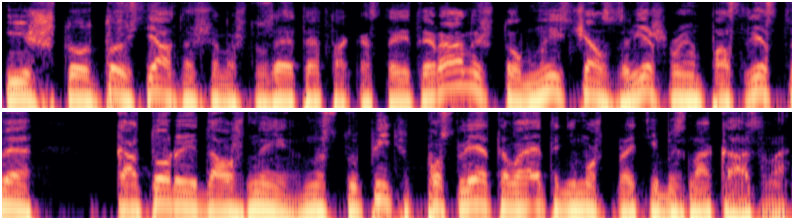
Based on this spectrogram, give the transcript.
и что, то есть ясно совершенно, что за этой атакой стоит Иран, и что мы сейчас взвешиваем последствия, которые должны наступить. После этого это не может пройти безнаказанно.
